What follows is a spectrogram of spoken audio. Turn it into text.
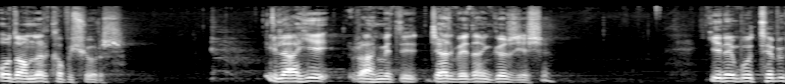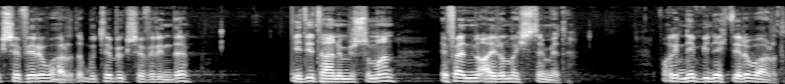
o damlar kapışıyoruz. İlahi rahmeti celbeden gözyaşı. Yine bu Tebük seferi vardı. Bu Tebük seferinde yedi tane Müslüman efendime ayrılmak istemedi. Fakat ne binekleri vardı,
